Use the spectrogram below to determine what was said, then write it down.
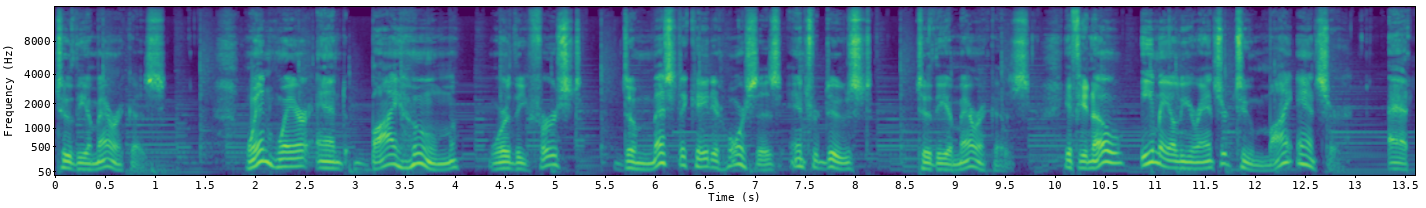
to the Americas? When, where, and by whom were the first domesticated horses introduced to the Americas? If you know, email your answer to my answer at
